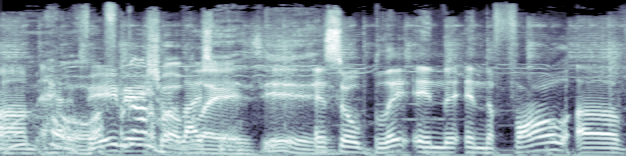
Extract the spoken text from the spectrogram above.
Um, it had a Oh, very very short lifespan. Yeah. And so Bla- in the in the fall of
